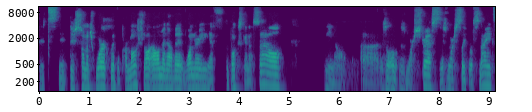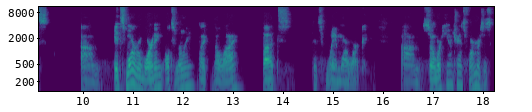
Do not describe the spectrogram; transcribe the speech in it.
it's it, there's so much work with the promotional element of it, wondering if the book's gonna sell. You know, uh, there's a little, there's more stress, there's more sleepless nights. Um, it's more rewarding ultimately, like no lie, but it's way more work. Um, so working on Transformers is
